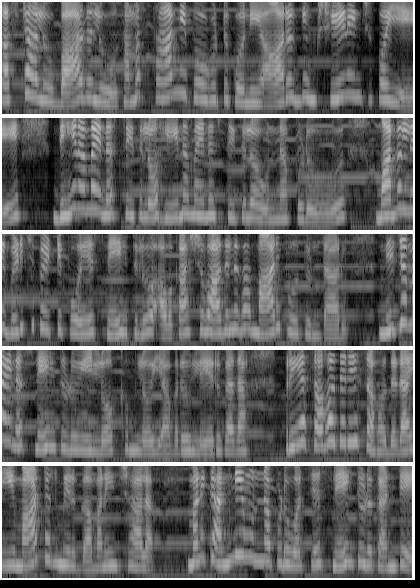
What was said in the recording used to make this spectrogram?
కష్టాలు బాధలు సమస్తాన్ని పోగొట్టుకొని ఆరోగ్యం క్షీణించిపోయి దీనమైన స్థితిలో హీనమైన స్థితిలో ఉన్నప్పుడు మనల్ని విడిచిపెట్టిపోయే స్నేహితులు అవకాశవాదులుగా మారిపోతుంటారు. నిజమైన స్నేహితుడు ఈ లోకంలో ఎవరూ లేరు కదా. ప్రియ సహోదరి సహోదర ఈ మాటలు మీరు గమనించాలా? మనకి అన్నీ ఉన్నప్పుడు వచ్చే స్నేహితుడు కంటే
